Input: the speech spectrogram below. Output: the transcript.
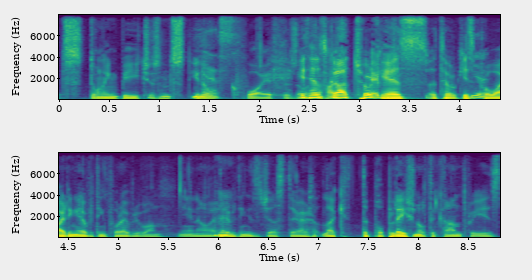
its stunning beaches and you know Yes. quiet resorts. It has got Turkey everything. has uh, Turkey is Yeah. providing everything for everyone. You know, Mm. everything is just there. Like the population of the country is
